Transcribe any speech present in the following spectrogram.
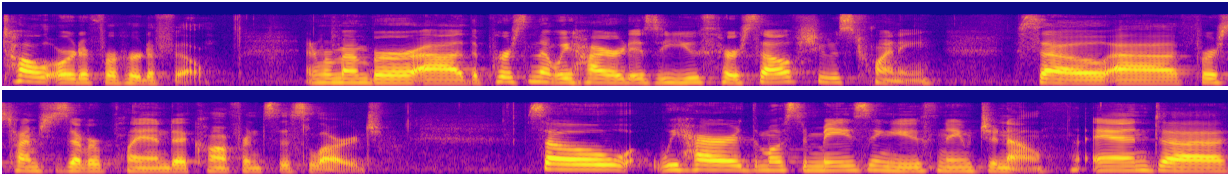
tall order for her to fill. And remember, uh, the person that we hired is a youth herself. She was 20. So uh, first time she's ever planned a conference this large. So we hired the most amazing youth named Janelle. And uh,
